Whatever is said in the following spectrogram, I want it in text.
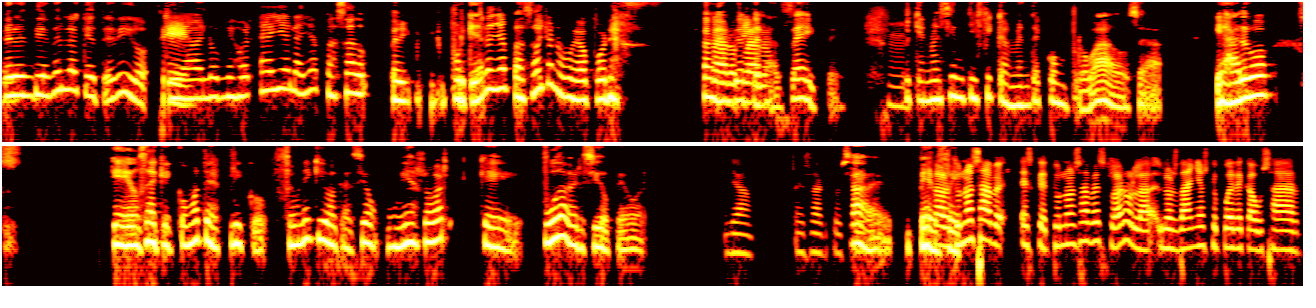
Pero entiendes lo que te digo, que a lo mejor a ella le haya pasado, pero porque ella le haya pasado yo no me voy a poner claro, claro. el aceite, mm. porque no es científicamente comprobado, o sea, es algo que, o sea, que, ¿cómo te explico? Fue una equivocación, un error que pudo haber sido peor. Ya, exacto. Sí. Claro, tú no sabes, es que tú no sabes, claro, los daños que puede causar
